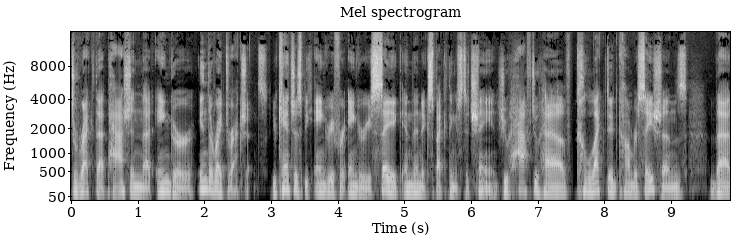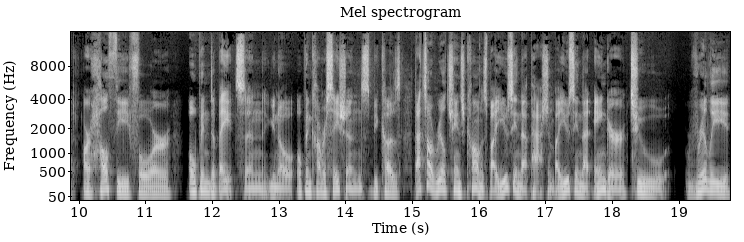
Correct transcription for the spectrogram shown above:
direct that passion, that anger in the right directions. You can't just be angry for angry's sake and then expect things to change. You have to have collected conversations that are healthy for open debates and you know open conversations because that's how real change comes by using that passion by using that anger to really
